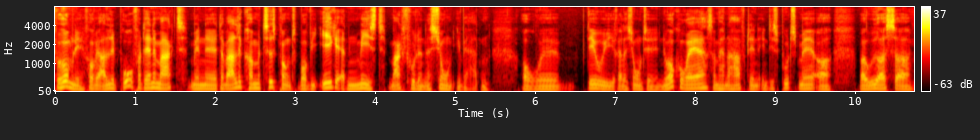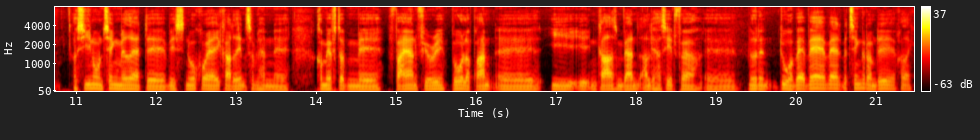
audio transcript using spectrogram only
Forhåbentlig får vi aldrig brug for denne magt, men øh, der vil aldrig komme et tidspunkt, hvor vi ikke er den mest magtfulde nation i verden. Og øh, det er jo i relation til Nordkorea, som han har haft en, en disput med, og var ude også at, at sige nogle ting med, at øh, hvis Nordkorea ikke rettede ind, så vil han øh, komme efter dem med fire and fury, bål og brand, øh, i, i en grad, som verden aldrig har set før. Øh, noget den, du har. Hvad, hvad, hvad, hvad tænker du om det, Frederik?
